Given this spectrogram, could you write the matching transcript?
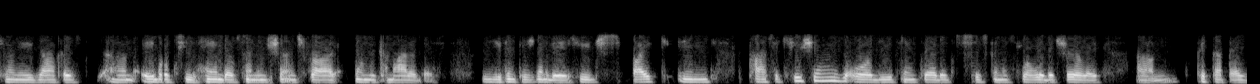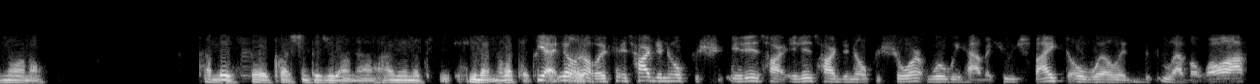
Attorney's office um, able to handle some insurance fraud when we come out of this? Do you think there's going to be a huge spike in prosecutions, or do you think that it's just going to slowly but surely um, pick up as normal? Probably a question because you don't know. I mean, it's you don't know what to expect. Yeah, no, no, it's it's hard to know for sure. It is hard. It is hard to know for sure. Will we have a huge spike or will it level off?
